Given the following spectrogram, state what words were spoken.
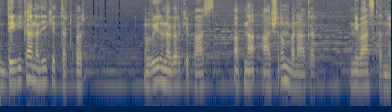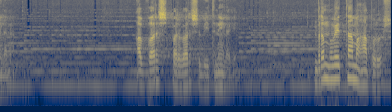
देविका नदी के तट पर वीरनगर के पास अपना आश्रम बनाकर निवास करने लगा। अब वर्ष पर वर्ष बीतने लगे। ब्रह्मवेत्ता महापुरुष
